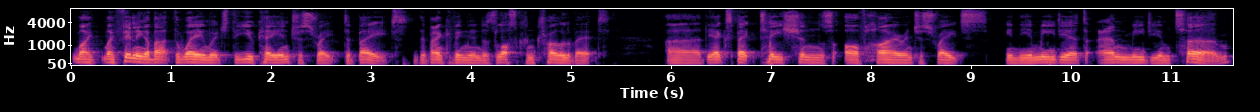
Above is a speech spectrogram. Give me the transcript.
my my feeling about the way in which the UK interest rate debate, the Bank of England has lost control of it the expectations of higher interest rates in the immediate and medium term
